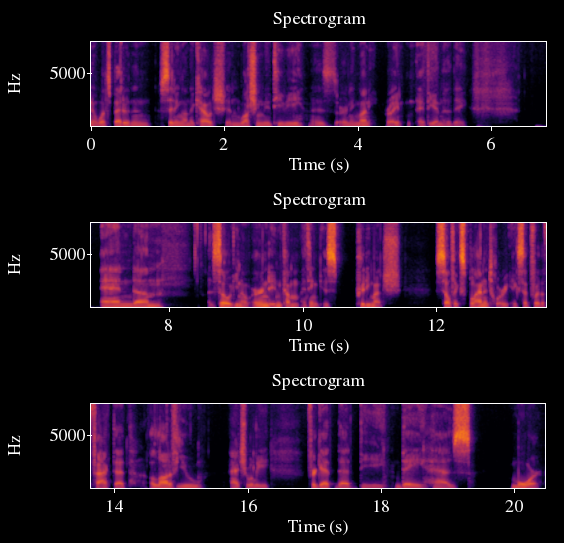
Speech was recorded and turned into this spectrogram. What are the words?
You know what's better than sitting on the couch and watching the tv is earning money right at the end of the day. And um, so you know earned income i think is pretty much self-explanatory except for the fact that a lot of you actually forget that the day has more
